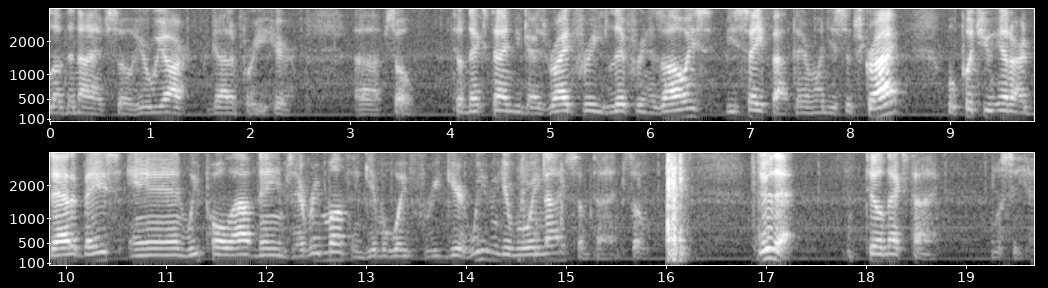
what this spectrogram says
love the knives, so here we are. I got them for you here. Uh, so till next time, you guys ride free, live free, and as always, be safe out there. And when you subscribe, we'll put you in our database, and we pull out names every month and give away free gear. We even give away knives sometimes. So do that. Till next time, we'll see you.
